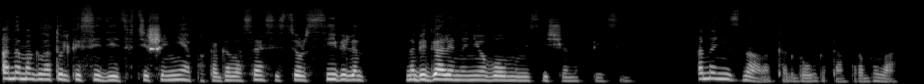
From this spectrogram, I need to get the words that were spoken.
Она могла только сидеть в тишине, пока голоса сестер Сивелин набегали на нее волнами священных песен. Она не знала, как долго там пробыла.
